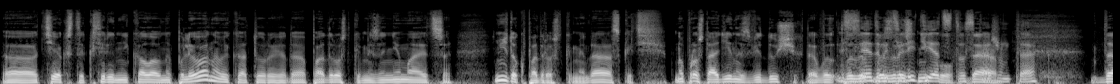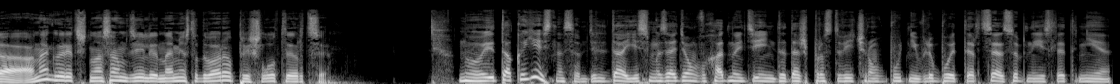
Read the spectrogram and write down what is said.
э, тексты Екатерины Николаевны Поливановой, которые, да, подростками занимается, ну, не только подростками, да, сказать, но просто один из ведущих, да, воз- возрастников, детства, да. скажем так. Да, она говорит, что на самом деле на место двора пришло ТРЦ. Ну, и так и есть, на самом деле, да. Если мы зайдем в выходной день, да даже просто вечером в будни в любой ТРЦ, особенно если это не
